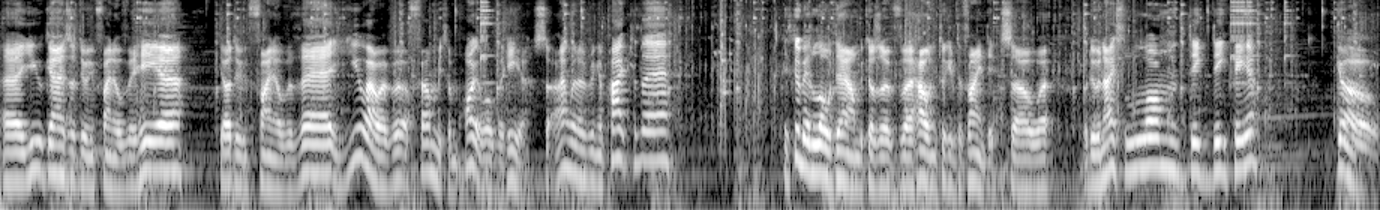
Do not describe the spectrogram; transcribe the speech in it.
Uh, you guys are doing fine over here. You're doing fine over there. You, however, have found me some oil over here. So I'm going to bring a pipe to there. It's going to be low down because of uh, how long it took him to find it. So uh, we'll do a nice long dig deep here. Go.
